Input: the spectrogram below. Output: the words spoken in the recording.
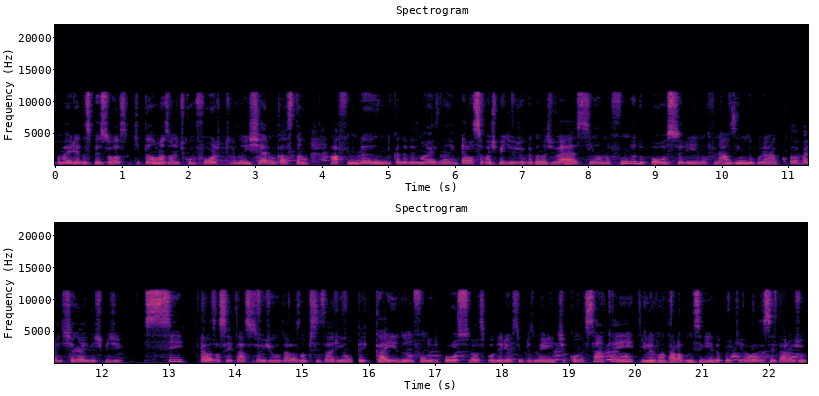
A maioria das pessoas que estão numa zona de conforto não enxergam que elas estão afundando cada vez mais, né? Elas só vão te pedir ajuda quando estiver assim, ó, no fundo do poço ali, no finalzinho do buraco, ela vai chegar e vai te pedir. Se elas aceitassem sua ajuda, elas não precisariam ter caído no fundo do poço. Elas poderiam simplesmente começar a cair e levantar logo em seguida, porque elas aceitaram ajuda.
